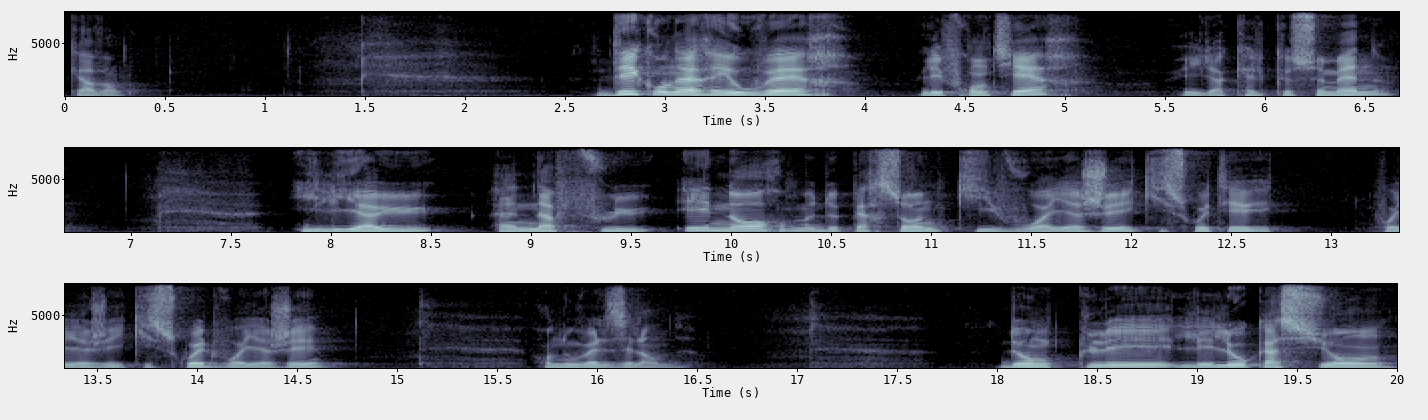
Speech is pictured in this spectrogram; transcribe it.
qu'avant. Dès qu'on a réouvert les frontières, il y a quelques semaines, il y a eu un afflux énorme de personnes qui voyageaient, qui souhaitaient voyager et qui souhaitent voyager en Nouvelle-Zélande. Donc les, locations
